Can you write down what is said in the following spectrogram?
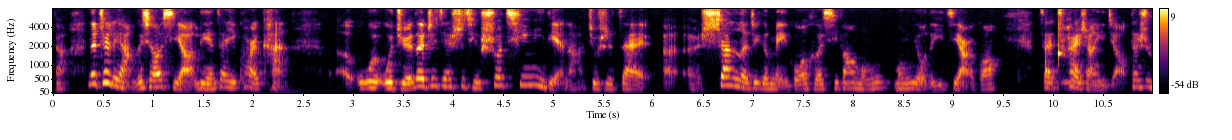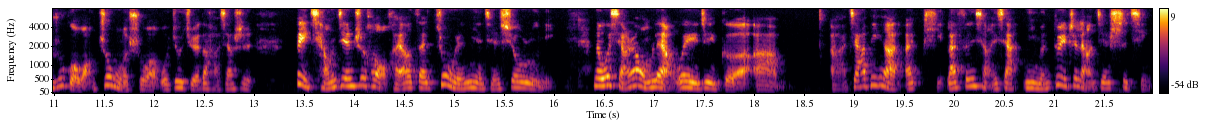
啊。那这两个消息啊连在一块儿看。呃，我我觉得这件事情说轻一点呢，就是在呃呃扇了这个美国和西方盟盟友的一记耳光，再踹上一脚。但是如果往重了说，我就觉得好像是被强奸之后还要在众人面前羞辱你。那我想让我们两位这个啊啊嘉宾啊来评来分享一下，你们对这两件事情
